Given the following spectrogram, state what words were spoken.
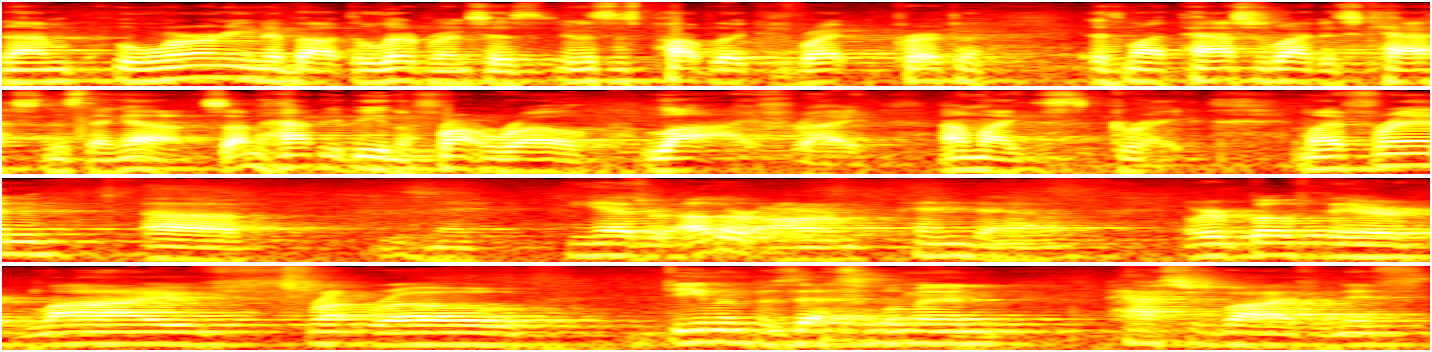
And I'm learning about deliverance as this is public, right? Prayer time, as my pastor's wife is casting this thing out. So I'm happy to be in the front row live, right? I'm like, this is great. My friend, uh, he has her other arm pinned down. And we're both there, live, front row, demon possessed woman, pastor's wife, and it's,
